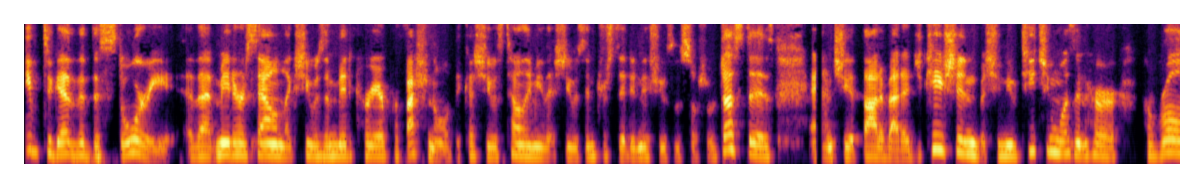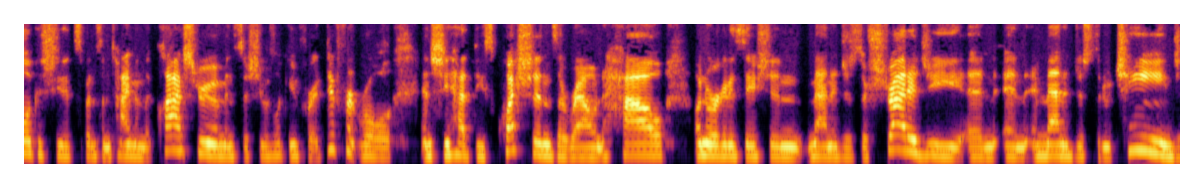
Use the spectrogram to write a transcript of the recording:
weave together the story that made her sound like she was a mid-career professional because she was telling me that she was interested in issues of social justice and she had thought about education but she knew teaching wasn't her her role because she had spent some time in the classroom and so she was looking for a different role and she had these questions around how an organization manages their strategy and and, and manages through change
